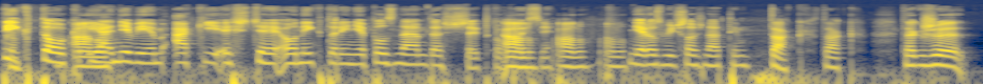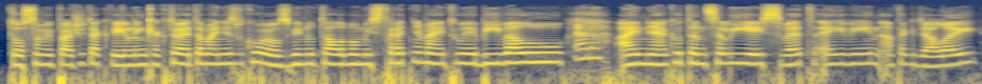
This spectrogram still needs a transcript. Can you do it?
TikTok, áno. ja neviem, aký ešte oni, ktorí nepoznám, dáš všetko. Áno, áno, áno. Nerozmýšľaš nad tým. Tak, tak. Takže to sa mi páči tá kvílinka, ktorá je tam aj nezvukovo rozvinutá, lebo my stretneme aj tu jej bývalú, ano. aj nejako ten celý jej svet, Avin a tak ďalej.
